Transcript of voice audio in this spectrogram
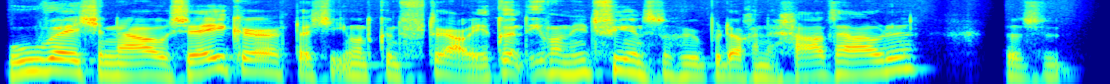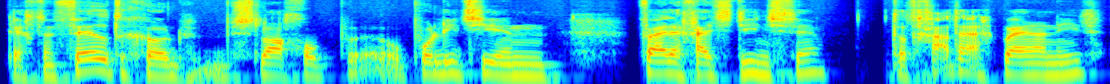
Hoe weet je nou zeker dat je iemand kunt vertrouwen? Je kunt iemand niet 24 uur per dag in de gaten houden. Dat legt een veel te groot beslag op, op politie en veiligheidsdiensten. Dat gaat eigenlijk bijna niet.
